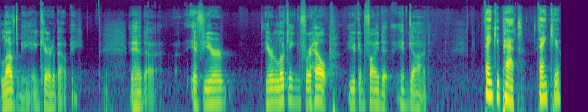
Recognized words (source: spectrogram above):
loved me and cared about me. And uh, if you're you're looking for help, you can find it in God. Thank you, Pat. Thank you.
